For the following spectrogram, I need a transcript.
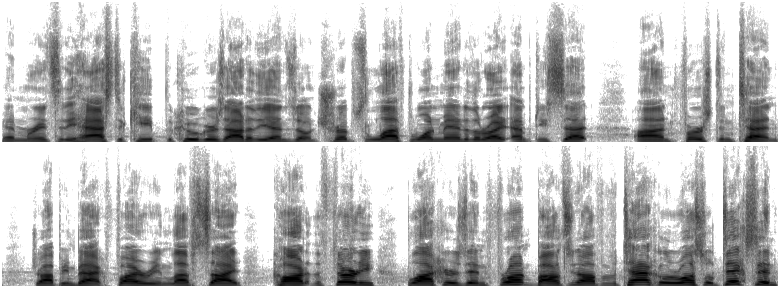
And Marine City has to keep the Cougars out of the end zone. Trips left, one man to the right, empty set on first and 10. Dropping back, firing left side, caught at the 30. Blockers in front, bouncing off of a tackle. Russell Dixon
